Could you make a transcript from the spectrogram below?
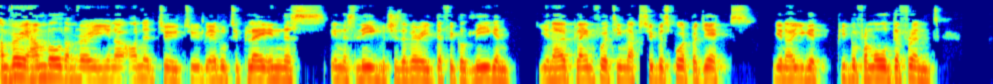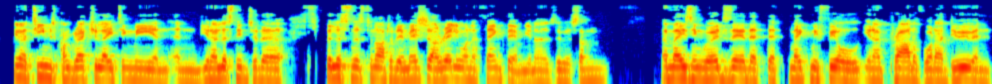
I'm very humbled. I'm very, you know, honored to to be able to play in this in this league, which is a very difficult league, and you know, playing for a team like SuperSport, but yet, you know, you get people from all different, you know, teams congratulating me, and and you know, listening to the the listeners tonight with their message. I really want to thank them. You know, there were some amazing words there that that make me feel, you know, proud of what I do, and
